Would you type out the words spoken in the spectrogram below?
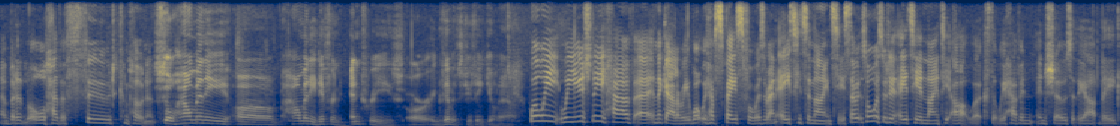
Uh, but it'll all have a food component. So how many uh, how many different entries or exhibits do you think you'll have? Well, we, we usually have uh, in the gallery, what we have space for is around 80 to 90. So it's always between 80 and 90 artworks that we have in, in shows at the Art League.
